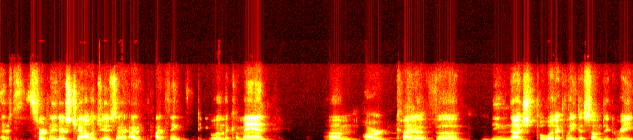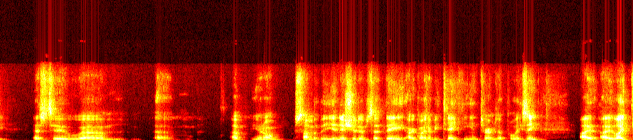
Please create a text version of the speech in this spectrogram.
uh, certainly there's challenges. I, I, I think people in the command um, are kind of uh, being nudged politically to some degree as to um, uh, you know some of the initiatives that they are going to be taking in terms of policing I, I like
